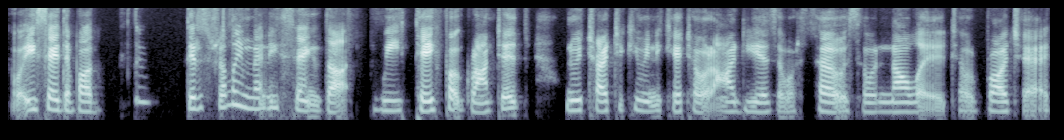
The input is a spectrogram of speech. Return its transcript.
What you said about there's really many things that we take for granted when we try to communicate our ideas, our thoughts, our knowledge, our project.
